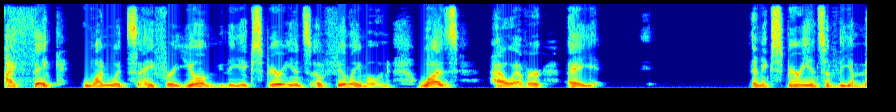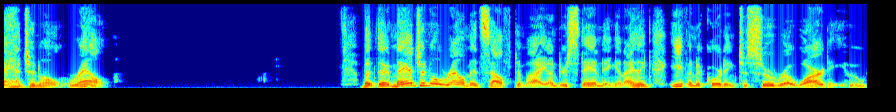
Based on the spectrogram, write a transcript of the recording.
I think one would say for Jung, the experience of Philemon was, however, a, an experience of the imaginal realm. But the imaginal realm itself, to my understanding, and I think even according to Suhrawardi, who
